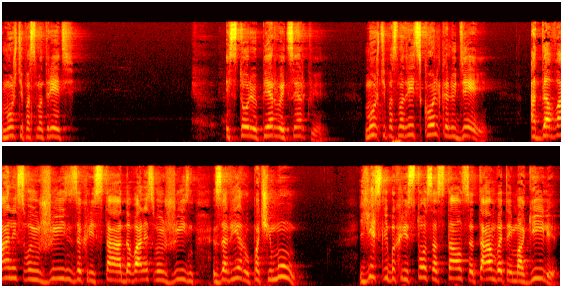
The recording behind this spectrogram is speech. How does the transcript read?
Можете посмотреть историю первой церкви. Можете посмотреть, сколько людей отдавали свою жизнь за Христа, отдавали свою жизнь за веру. Почему? Если бы Христос остался там, в этой могиле,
